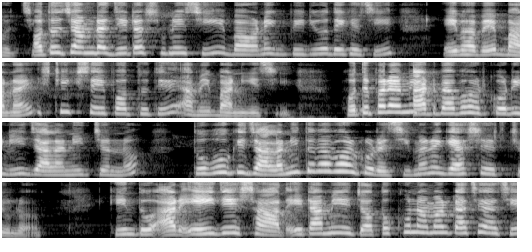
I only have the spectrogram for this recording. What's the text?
হচ্ছে। অথচ আমরা যেটা শুনেছি বা অনেক ভিডিও দেখেছি এইভাবে বানায় ঠিক সেই পদ্ধতিতে আমি বানিয়েছি। হতে পারে আমি কাঠ ব্যবহার করিনি জ্বালানির জন্য তবুও কি জ্বালানি তো ব্যবহার করেছি মানে গ্যাসের চুলো। কিন্তু আর এই যে স্বাদ এটা আমি যতক্ষণ আমার কাছে আছে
